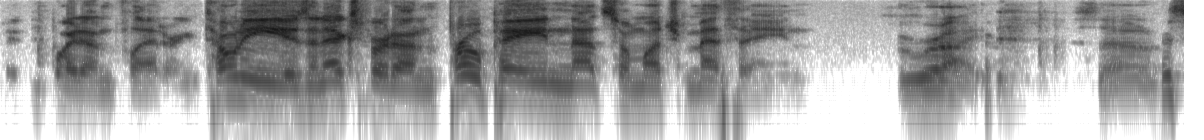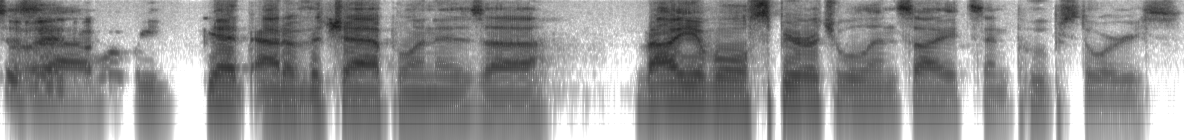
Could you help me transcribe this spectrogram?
been quite unflattering. Tony is an expert on propane, not so much methane. right. So This is uh, what we get out of the chaplain is uh, valuable spiritual insights and poop stories.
